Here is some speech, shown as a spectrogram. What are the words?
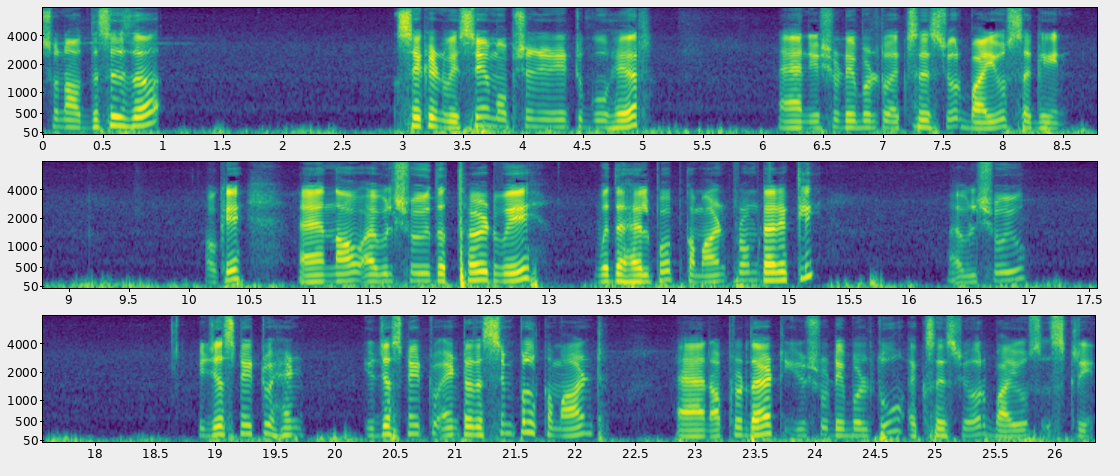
so now this is the second way. Same option you need to go here and you should able to access your BIOS again. Okay? And now I will show you the third way with the help of command prompt directly. I will show you. You just need to you just need to enter a simple command and after that you should able to access your BIOS screen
